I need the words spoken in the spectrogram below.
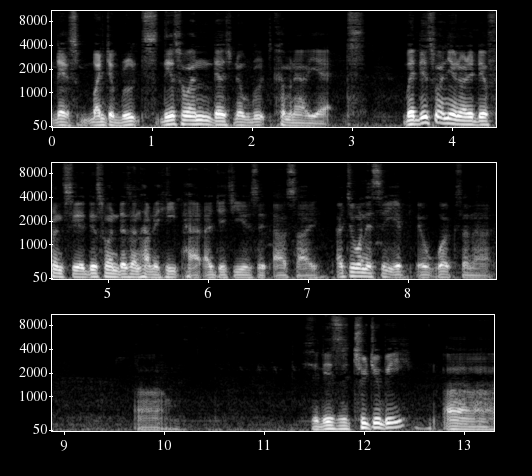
there's a bunch of roots. This one, there's no roots coming out yet. But this one, you know, the difference here, this one doesn't have a heat pad. I just use it outside. I just want to see if it works or not. Um, so this is jujube. Uh,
